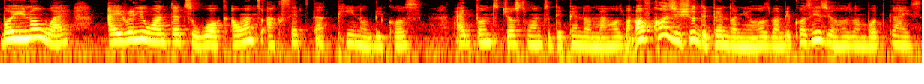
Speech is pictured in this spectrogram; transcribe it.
But you know why? I really wanted to work. I want to accept that peanut because I don't just want to depend on my husband. Of course, you should depend on your husband because he's your husband. But guys,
